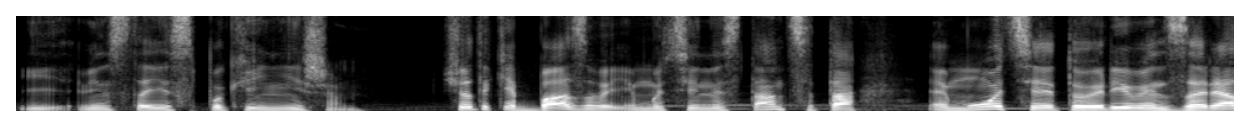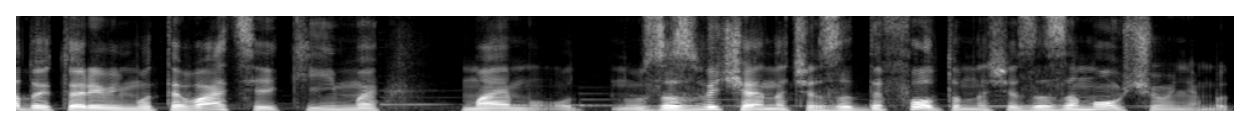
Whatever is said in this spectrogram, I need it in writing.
і він стає спокійнішим. Що таке базовий емоційний стан? Це та емоція, той рівень заряду і той рівень мотивації, який ми маємо от, ну, зазвичай, наче за дефолтом, наче за замовчуванням. От,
